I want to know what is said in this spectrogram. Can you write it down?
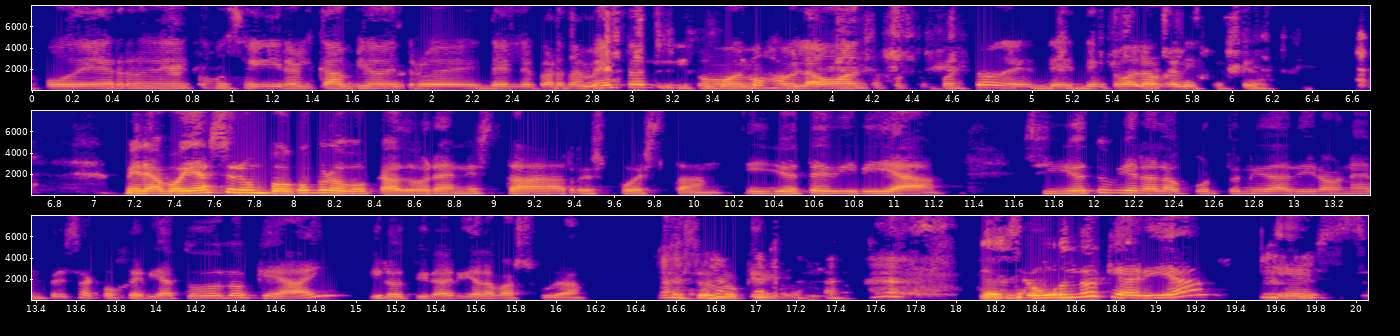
poder eh, conseguir el cambio dentro del departamento y como hemos hablado antes, por supuesto, de, toda la organización? Mira, voy a ser un poco provocadora en esta respuesta y yo te diría, si yo tuviera la oportunidad de ir a una empresa, cogería todo lo que hay y lo tiraría a la basura. Eso es lo que Lo segundo que haría es,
